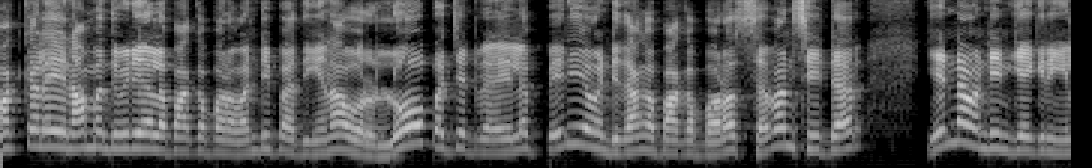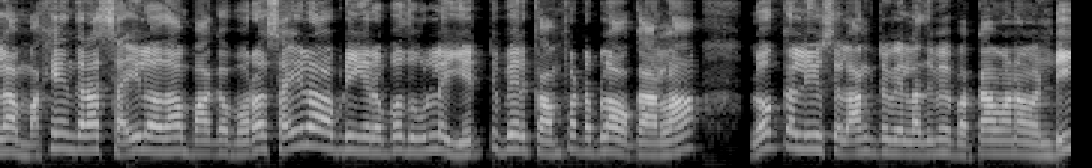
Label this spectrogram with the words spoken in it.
மக்களே நாம் இந்த வீடியோவில் பார்க்க போகிற வண்டி பார்த்தீங்கன்னா ஒரு லோ பட்ஜெட் விலையில் பெரிய வண்டி தாங்க பார்க்க போகிறோம் செவன் சீட்டர் என்ன வண்டின்னு கேட்குறீங்களா மகேந்திரா சைலோ தான் பார்க்க போகிறோம் சைலோ அப்படிங்கிற போது உள்ள எட்டு பேர் கம்ஃபர்டபுளாக உட்காரலாம். லோக்கல் யூஸ் லாங் ட்ரைவ் எல்லாத்துமே பக்காவான வண்டி.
